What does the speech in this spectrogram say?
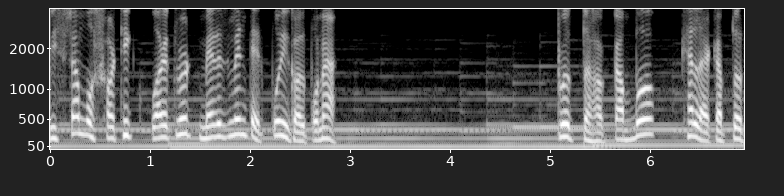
বিশ্রাম ও সঠিক ওয়ার্কলোড ম্যানেজমেন্টের পরিকল্পনা। প্রত্যহ কাব্য খেলা একাত্তর।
